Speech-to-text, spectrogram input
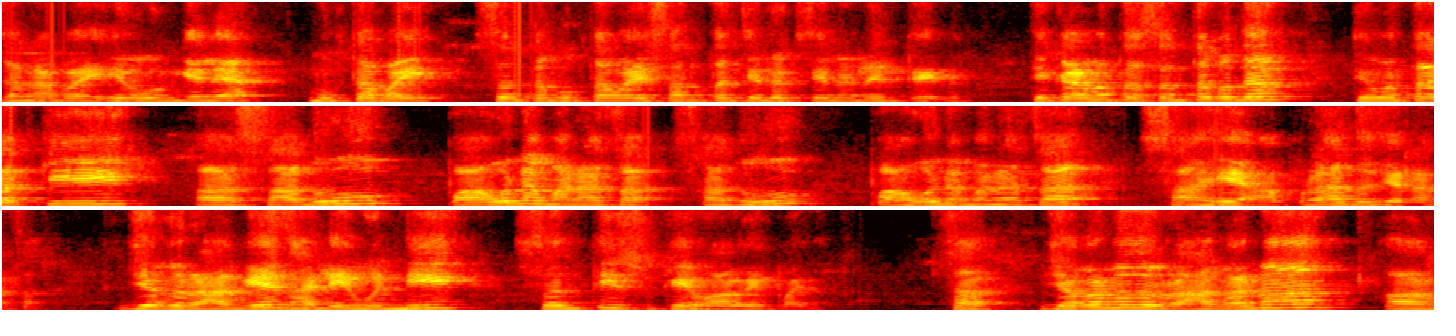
जनाबाई हे होऊन गेल्या. मुक्ताबाई संत मुक्ताबाई संतांचे लक्षण लिहिते ते काय म्हणतात? संतबद्दल ते म्हणतात की साधू पावन मनाचा साधू पावन मनाचा साहे अपराध जनाचा. जग रागे झाले वन्ही संती सुखे व्हावे पाहिजे. सा जगानं जर रागानं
